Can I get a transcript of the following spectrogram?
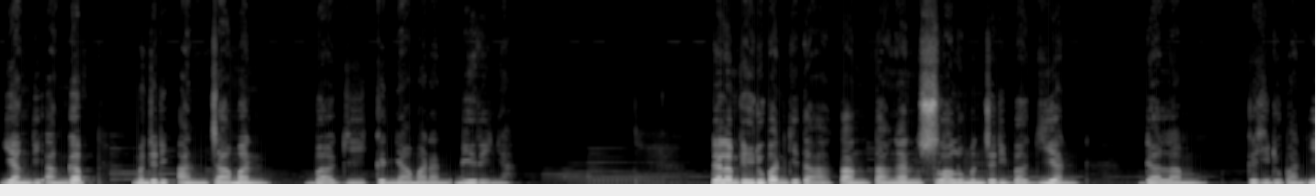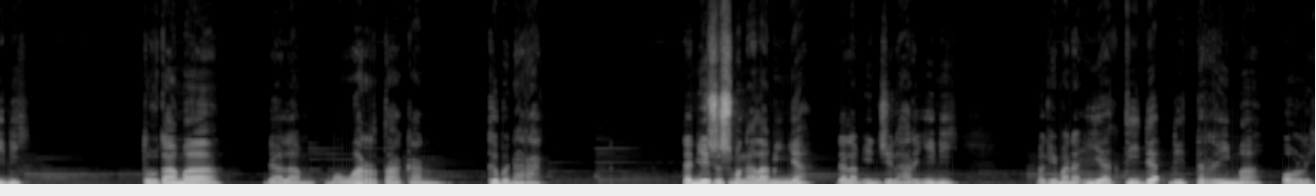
yang dianggap menjadi ancaman bagi kenyamanan dirinya. Dalam kehidupan kita, tantangan selalu menjadi bagian dalam kehidupan ini, terutama dalam mewartakan kebenaran. Dan Yesus mengalaminya dalam Injil hari ini, bagaimana ia tidak diterima oleh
